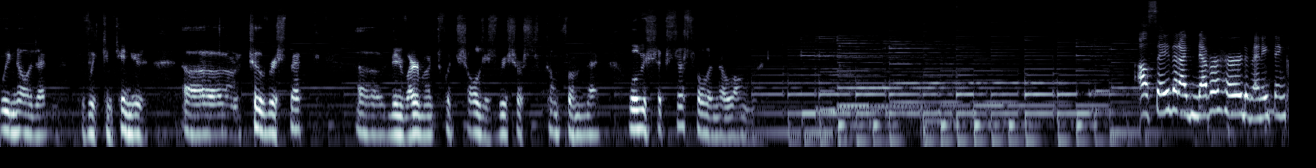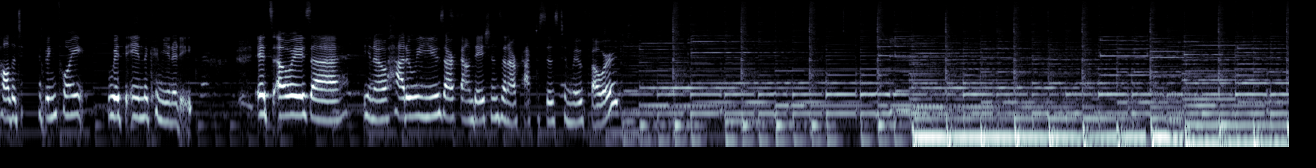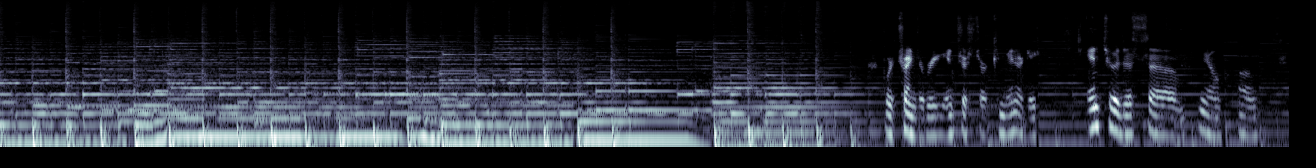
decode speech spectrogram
we know that if we continue uh, to respect uh, the environment which all these resources come from, that we'll be successful in the long run. I'll say that I've never heard of anything called a tipping point within the community. It's always, uh, you know, how do we use our foundations and our practices to move forward? We're trying to reinterest our community into this, uh, you know, uh,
